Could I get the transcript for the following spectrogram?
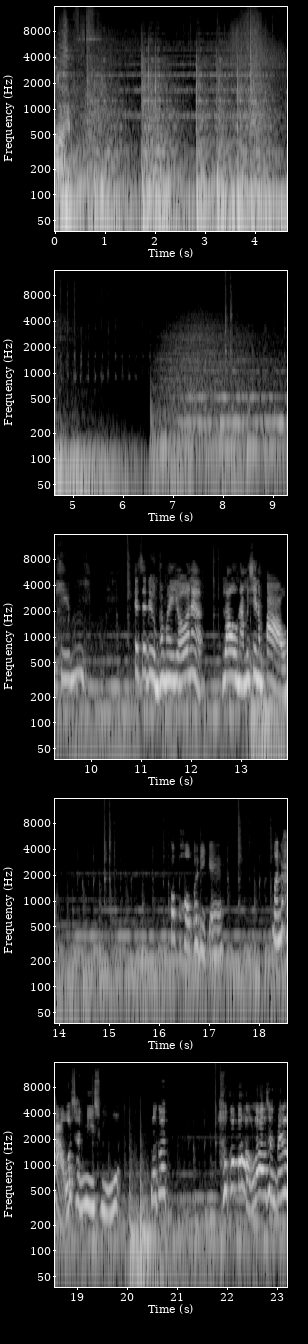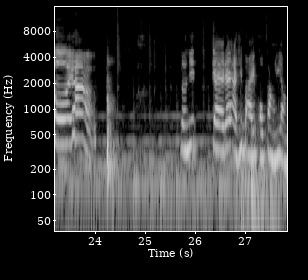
ดีลครับ พิมพ์แกจะดื่มทำไมเยอะเนี่ยเหล้านะไม่ใช่น้ำเปล่า ก็พบอะดิแก มันหาว่าฉันมีชู้ แล้วก็เขาก็บอกเลิกฉันไปเลยอะแล้วนี่ แกได้อธิบายให้พบฟังหรือยัง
